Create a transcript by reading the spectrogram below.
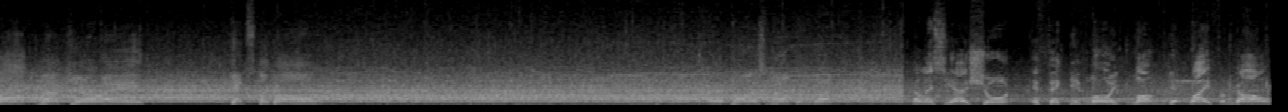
Mark Mercuri gets the goal. All polished Malcolm, but Alessio short, effective. Lloyd long, get away from goal.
